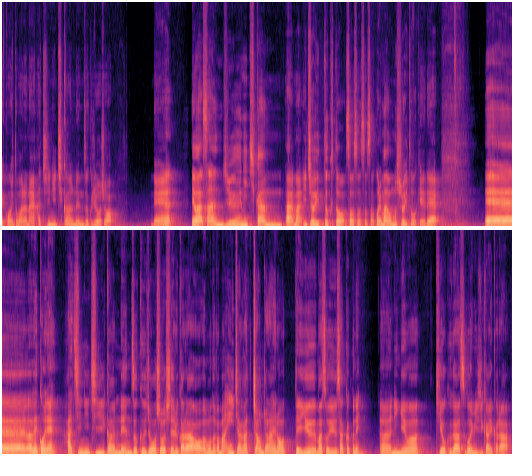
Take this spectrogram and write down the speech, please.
ーコンに止まらない。8日間連続上昇。ね。では30日間あまあ一応言っとくとそうそうそうそう。これまあ面白い統計で。えー、ベッコイね、8日間連続上昇してるから、もうなんか毎日上がっちゃうんじゃないの？っていう、まあそういう錯覚ね。あ人間は記憶がすごい短いから、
